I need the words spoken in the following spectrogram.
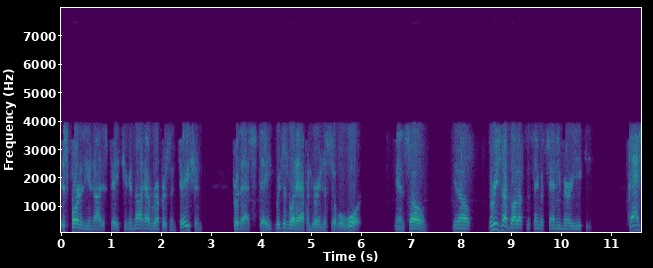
It's part of the United States. You cannot have representation for that state, which is what happened during the Civil War. And so, you know, the reason I brought up the thing with Sandy Mariucci, that's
